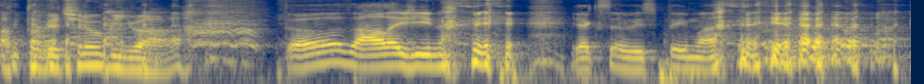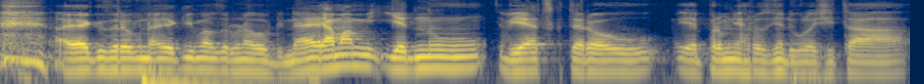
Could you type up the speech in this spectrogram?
A to většinou bývá. To záleží na jak se vyspím a, a jak zrovna, jaký mám zrovna období. Ne, já mám jednu věc, kterou je pro mě hrozně důležitá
